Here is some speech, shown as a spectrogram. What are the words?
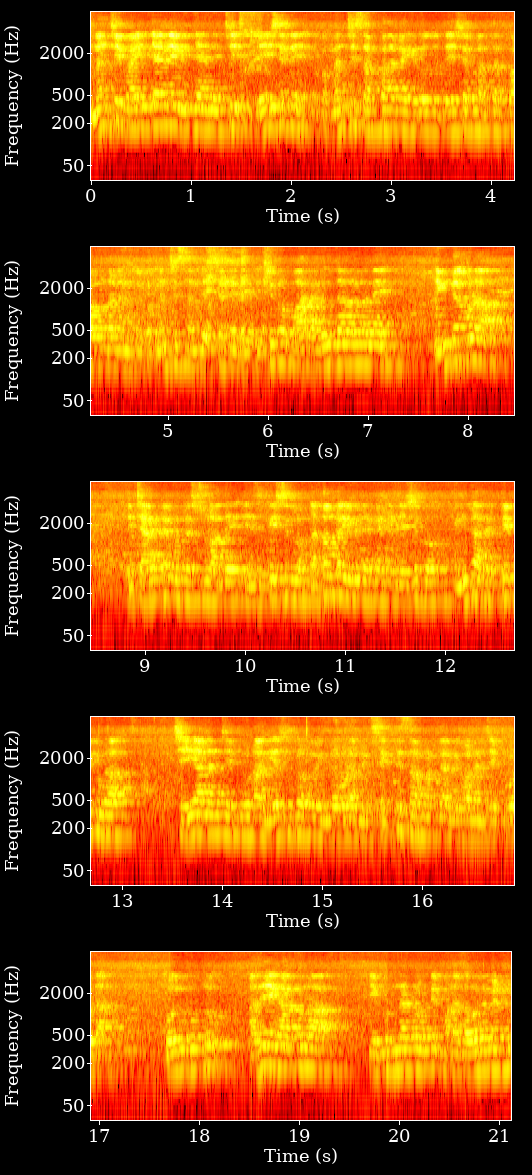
మంచి వైద్యాన్ని విద్యాన్ని ఇచ్చి దేశాన్ని ఒక మంచి సంపదగా ఈరోజు దేశంలో అందరు బాగుండాలని ఒక మంచి సందేశాన్ని ఇచ్చిన వారి అడుగుదలలోనే ఇంకా కూడా ఈ చారిటబుల్ ట్రస్ట్లో అదే ఎడ్యుకేషన్లో గతంలో ఈ విధంగా దేశంలో చేసిందో ఇంకా రెట్టింపుగా చేయాలని చెప్పి కూడా యేసు ఇంకా కూడా మీకు శక్తి సామర్థ్యాలు ఇవ్వాలని చెప్పి కూడా కోరుకుంటూ అదే కాకుండా ఇప్పుడున్నటువంటి మన గవర్నమెంట్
